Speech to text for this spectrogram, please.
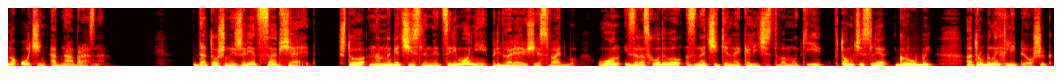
но очень однообразно. Дотошный жрец сообщает, что на многочисленные церемонии, предваряющие свадьбу, он израсходовал значительное количество муки, в том числе грубой, отрубных лепешек,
